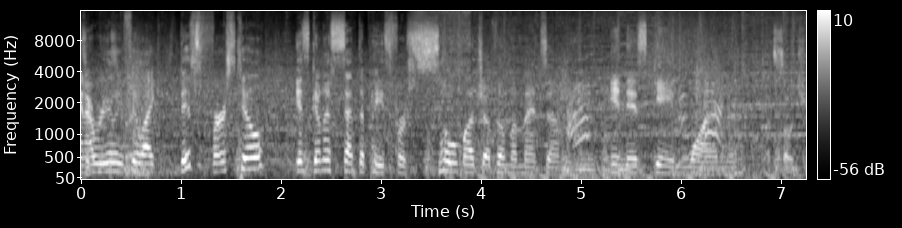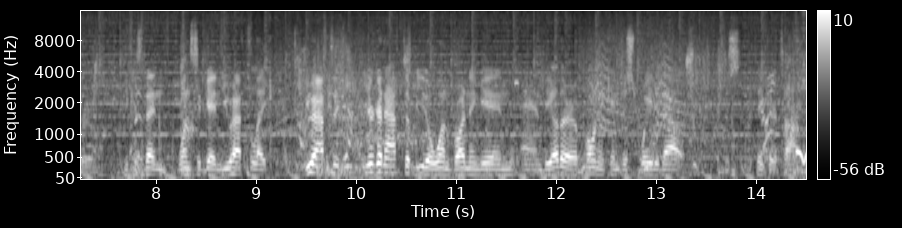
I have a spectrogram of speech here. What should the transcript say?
And I really feel like this first kill is gonna set the pace for so much of the momentum in this game one. That's so true. Because then once again, you have to like, you have to, you're gonna have to be the one running in, and the other opponent can just wait it out. Just take their time.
